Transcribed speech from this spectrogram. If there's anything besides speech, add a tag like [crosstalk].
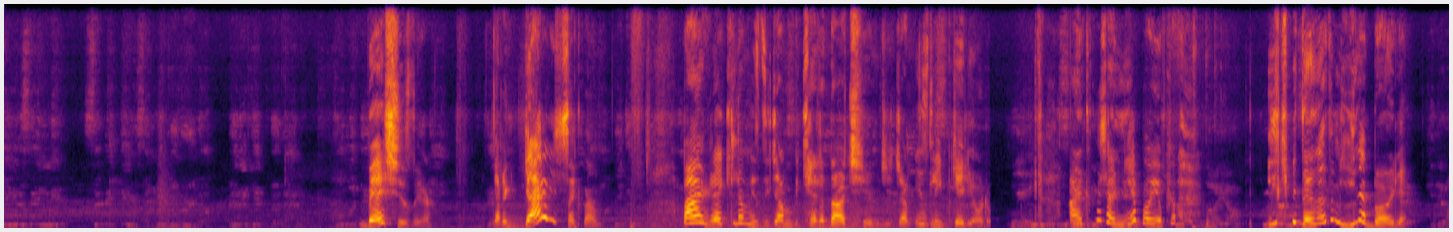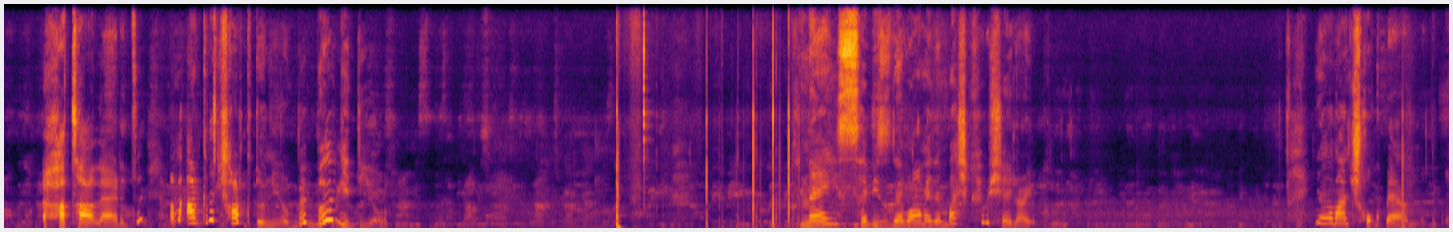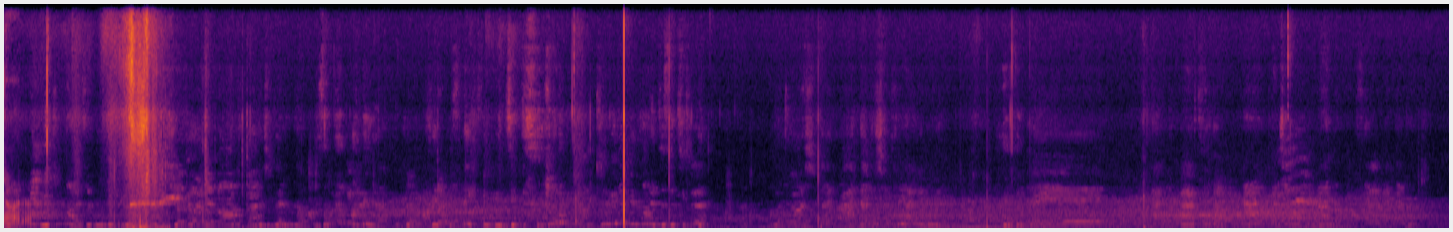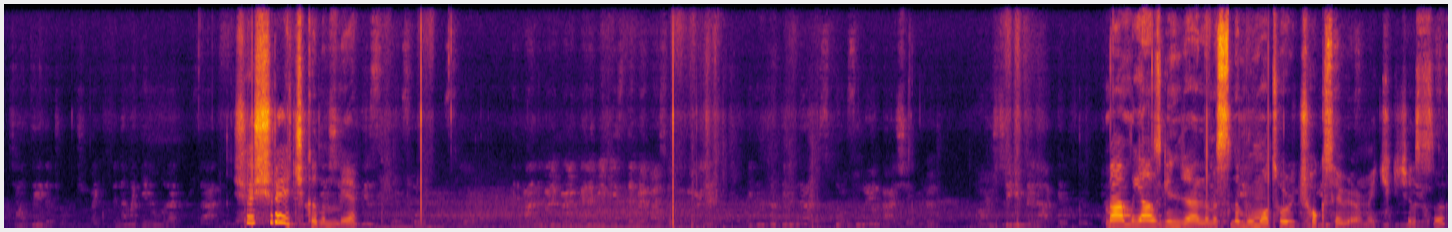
500 lira. Ya gerçekten. Ben reklam izleyeceğim. Bir kere daha çevireceğim. İzleyip geliyorum. Arkadaşlar niye böyle yapıyor? İlk bir denedim yine böyle hata verdi. Ama arkada çark dönüyor ve böyle diyor. Neyse biz devam edelim. Başka bir şeyler yapalım. Yine ben çok beğenmedim yani. Şöyle şuraya çıkalım bir. Ben bu yaz güncellemesinde bu motoru çok seviyorum açıkçası.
